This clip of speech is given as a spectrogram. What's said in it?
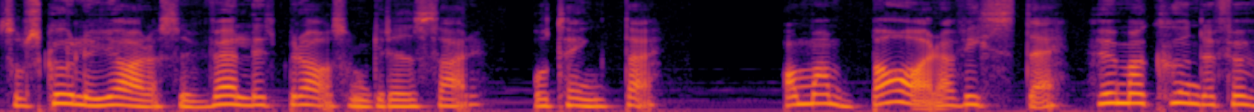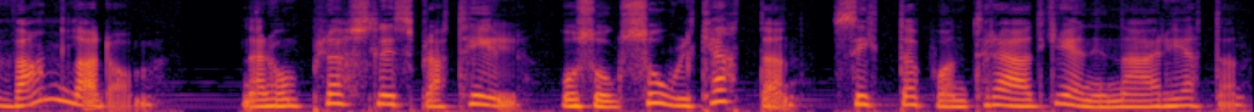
som skulle göra sig väldigt bra som grisar och tänkte om man bara visste hur man kunde förvandla dem. När hon plötsligt spratt till och såg solkatten sitta på en trädgren i närheten.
